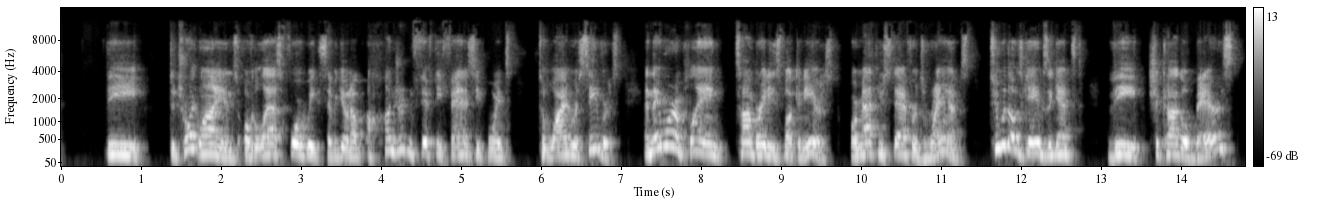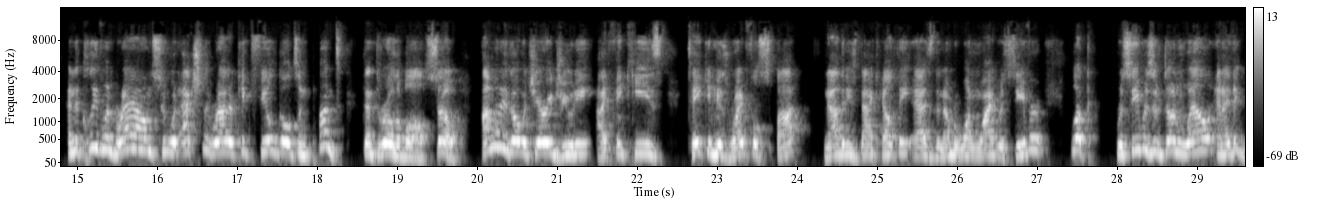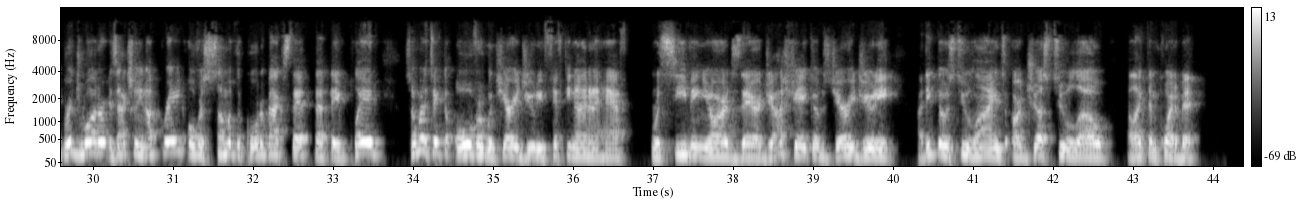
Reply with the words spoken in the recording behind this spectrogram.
the Detroit Lions over the last four weeks have given up 150 fantasy points to wide receivers. And they weren't playing Tom Brady's Buccaneers or Matthew Stafford's Rams. Two of those games against the Chicago Bears and the Cleveland Browns, who would actually rather kick field goals and punt than throw the ball. So I'm going to go with Jerry Jeudy. I think he's taken his rightful spot now that he's back healthy as the number one wide receiver. Look, receivers have done well, and I think Bridgewater is actually an upgrade over some of the quarterbacks that, that they've played. So I'm going to take the over with Jerry Jeudy, 59 and a half receiving yards there. Josh Jacobs, Jerry Jeudy. I think those two lines are just too low. I like them quite a bit.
